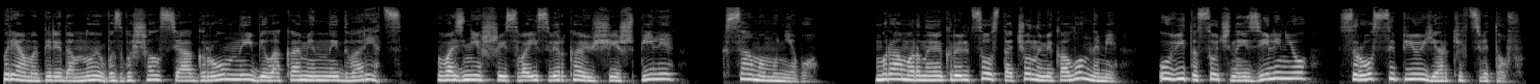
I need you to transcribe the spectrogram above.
Прямо передо мной возвышался огромный белокаменный дворец, вознесший свои сверкающие шпили самому небу. Мраморное крыльцо с точенными колоннами увито сочной зеленью с россыпью ярких цветов.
